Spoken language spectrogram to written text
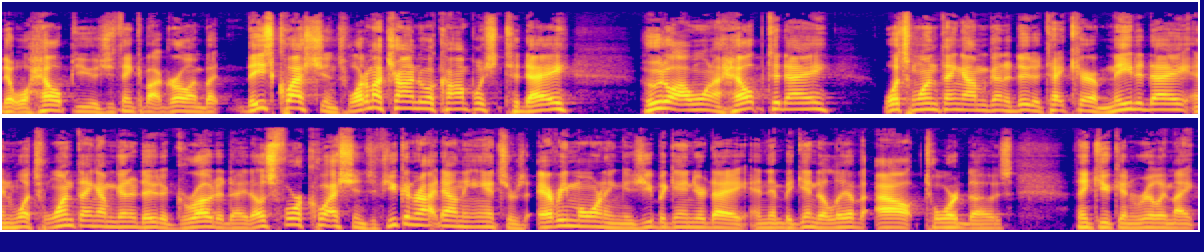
that will help you as you think about growing. But these questions: What am I trying to accomplish today? Who do I want to help today? What's one thing I'm going to do to take care of me today? And what's one thing I'm going to do to grow today? Those four questions, if you can write down the answers every morning as you begin your day and then begin to live out toward those, I think you can really make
